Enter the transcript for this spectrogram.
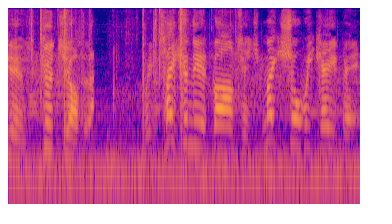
Good job, lad. We've taken the advantage. Make sure we keep it.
